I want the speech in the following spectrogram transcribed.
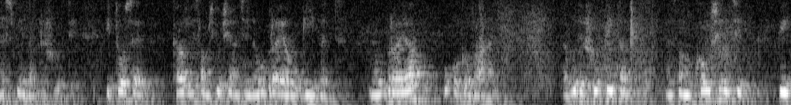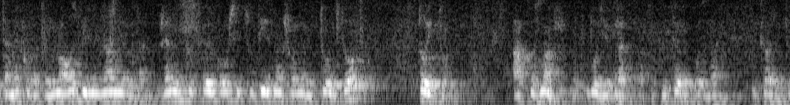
Ne smije da prešuti. I to se, kažu islamski učenjaci, ne ubraja u gibet. Ne ubraja u ogovaranje. Da budeš upitan, ne znam, u komšinci, pita neko da to ima ozbiljnu namjeru, da želim tu svoju komšnicu, ti znaš o njoj to i to, to i to. Ako znaš, dođe brat, ako koji tebe poznaje i kaže to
